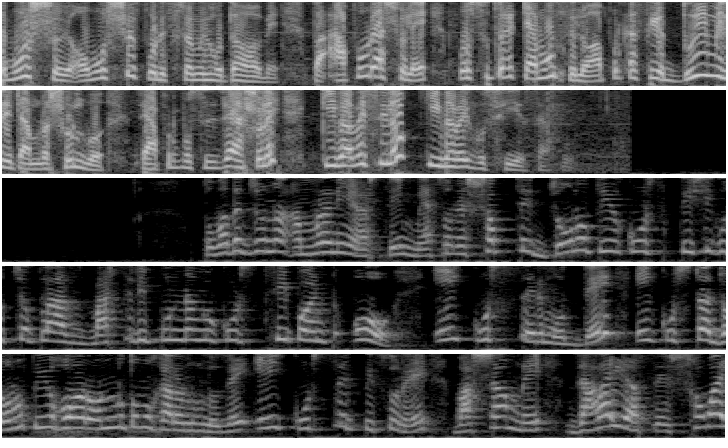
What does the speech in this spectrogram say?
অবশ্যই অবশ্যই পরিশ্রমী হতে হবে। তো আপুর আসলে প্রস্তুতিটা কেমন ছিল? আপুর কাছ থেকে দুই মিনিট আমরা শুনব যে আপুর প্রস্তুতিটা আসলে কীভাবে ছিল, কীভাবে গুছিয়েছে আপু? তোমাদের জন্য আমরা নিয়ে আসছি মেসনের সবচেয়ে জনপ্রিয় কোর্স, কৃষিগুচ্ছ প্লাস ভার্সিটি পূর্ণাঙ্গ কোর্স থ্রি পয়েন্ট ও এই কোর্সের মধ্যে, এই কোর্সটা জনপ্রিয় হওয়ার অন্যতম কারণ হলো যে, এই কোর্সের পিছনে বা সামনে যারাই আছে, সবাই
